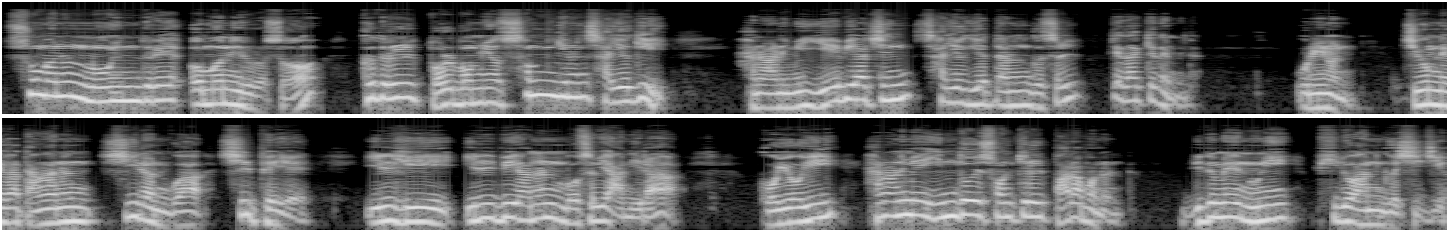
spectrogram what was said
수많은 노인들의 어머니로서 그들을 돌보며 섬기는 사역이 하나님이 예비하신 사역이었다는 것을 깨닫게 됩니다. 우리는 지금 내가 당하는 시련과 실패에 일희 일비하는 모습이 아니라 고요히 하나님의 인도의 손길을 바라보는 믿음의 눈이 필요한 것이지요.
